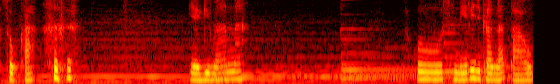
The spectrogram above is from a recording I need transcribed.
suka. Ya gimana? Aku sendiri juga nggak tahu.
